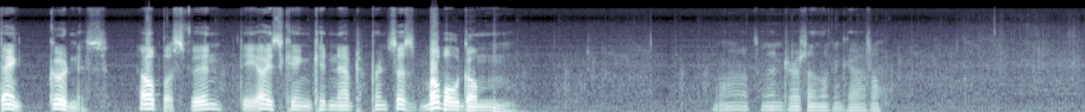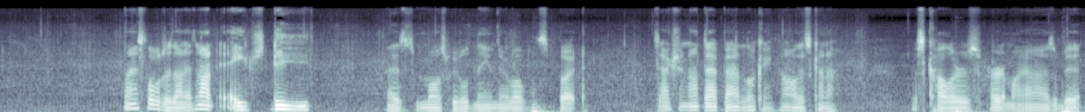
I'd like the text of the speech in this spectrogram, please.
Thank goodness. Help us, Finn. The Ice King kidnapped Princess Bubblegum. Well, that's an interesting looking castle. Nice level design. It's not HD, as most people name their levels, but it's actually not that bad looking. Oh, this kind of, this color is hurting my eyes a bit.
